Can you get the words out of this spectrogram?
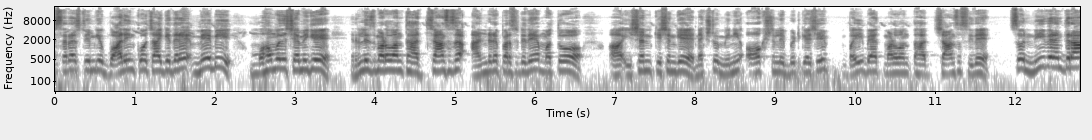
ಎಸ್ ಆರ್ ಎಸ್ ಟೀಮ್ಗೆ ಬಾಲಿಂಗ್ ಕೋಚ್ ಆಗಿದ್ದಾರೆ. ಮೇ ಬಿ ಮೊಹಮ್ಮದ್ ಶಮಿಗೆ ರಿಲೀಸ್ ಮಾಡುವಂತಹ ಚಾನ್ಸಸ್ ಹಂಡ್ರೆಡ್ ಪರ್ಸೆಂಟ್ ಇದೆ. ಮತ್ತು ಇಶಾನ್ ಕಿಶನ್ಗೆ ನೆಕ್ಸ್ಟ್ ಮಿನಿ ಆಕ್ಷನ್ ಅಲ್ಲಿ ಬಿಟ್ಕೇಸಿ ಬೈ ಬ್ಯಾಕ್ ಮಾಡುವಂತಹ ಚಾನ್ಸಸ್ ಇದೆ. ಸೊ ನೀವೇನಂತೀರಾ?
